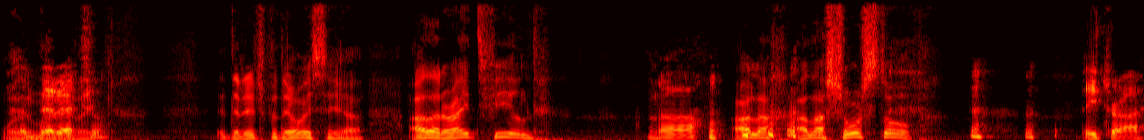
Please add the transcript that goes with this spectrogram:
what, what are they, Derecho. like derecho, but they always say uh, a la right field, Uh, a la a la shortstop, they try.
